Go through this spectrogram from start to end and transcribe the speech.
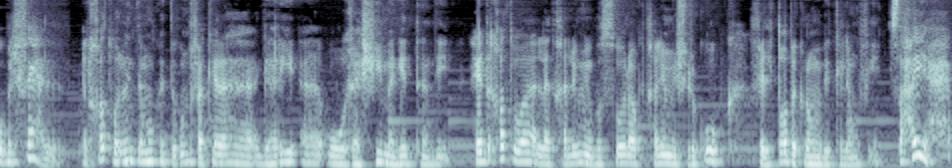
وبالفعل الخطوة اللي انت ممكن تكون فاكرها جريئة وغشيمة جدا دي هي دي الخطوة اللي هتخليهم يبصوا لك وتخليهم يشركوك في ال topic اللي هم بيتكلموا فيه. صحيح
